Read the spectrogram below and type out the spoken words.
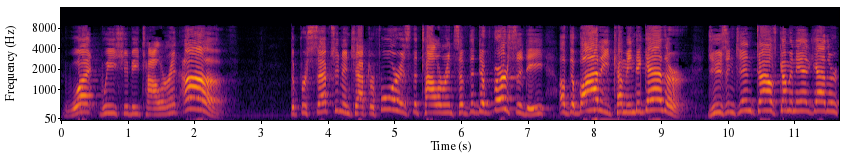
what we should be tolerant of. The perception in chapter 4 is the tolerance of the diversity of the body coming together. Jews and Gentiles coming together,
